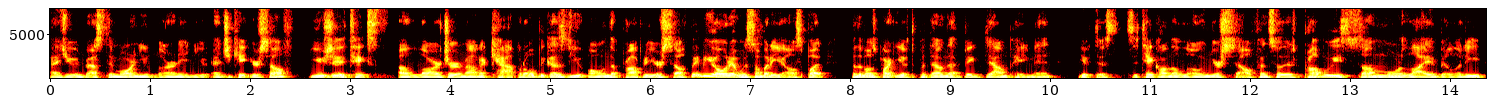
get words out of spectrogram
as you invest in more and you learn and you educate yourself. Usually it takes a larger amount of capital because you own the property yourself. Maybe you own it with somebody else, but for the most part, you have to put down that big down payment. You have to, to take on the loan yourself. And so there's probably some more liability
